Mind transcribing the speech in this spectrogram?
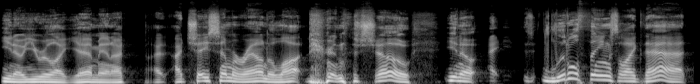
you know, you were like, yeah, man, I. I, I chase him around a lot during the show. You know, I, little things like that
